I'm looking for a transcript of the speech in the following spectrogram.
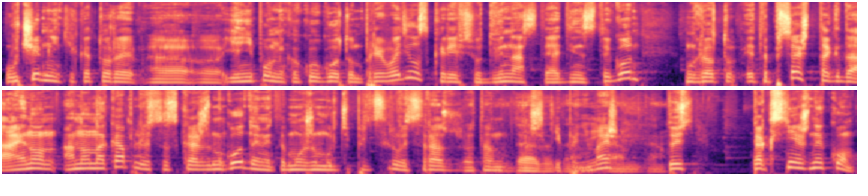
учебники, которые, э, э, я не помню, какой год он приводил, скорее всего, 12-11 год, он говорил, это, представляешь, тогда, а оно, оно накапливается с каждым годом, это можно мультиплицировать сразу же, там Да, да, да, понимаешь? да, да. То есть как снежный ком.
